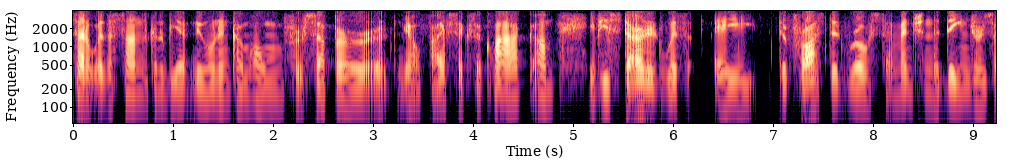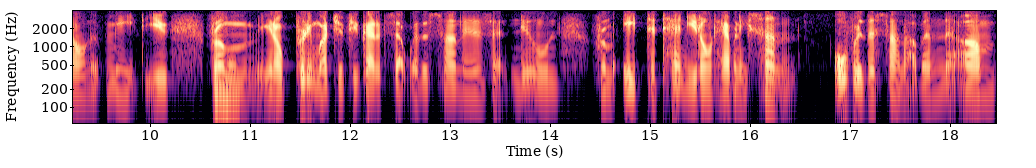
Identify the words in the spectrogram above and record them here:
set it where the sun's going to be at noon and come home for supper, at, you know, five six o'clock. Um, if you started with a defrosted roast, I mentioned the danger zone of meat. You from mm-hmm. you know pretty much if you've got it set where the sun is at noon, from eight to ten you don't have any sun over the sun oven, um,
